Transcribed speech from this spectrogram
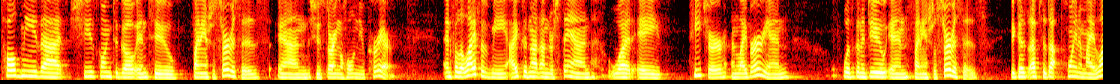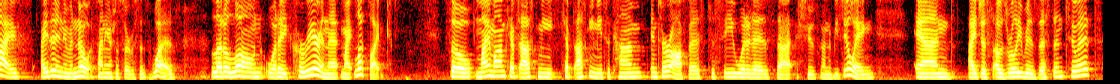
told me that she's going to go into financial services and she's starting a whole new career. And for the life of me, I could not understand what a teacher and librarian was going to do in financial services because up to that point in my life, I didn't even know what financial services was, let alone what a career in it might look like. So my mom kept asking me, kept asking me to come into her office to see what it is that she was going to be doing. And I just, I was really resistant to it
